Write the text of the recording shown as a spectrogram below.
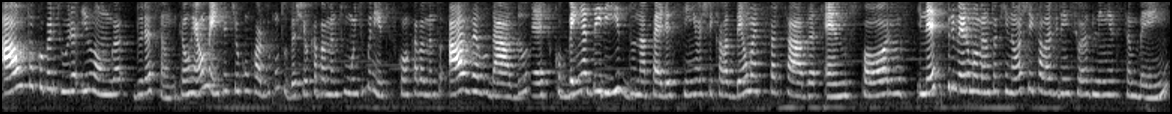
alta cobertura e longa duração. Então, realmente, aqui eu concordo com tudo. Achei o acabamento muito bonito. Ficou um acabamento aveludado, é, ficou bem aderido na pele, assim. Eu achei que ela deu uma disfarçada é, nos poros. E nesse primeiro momento aqui, não achei que ela evidenciou as linhas também.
